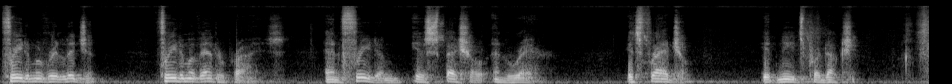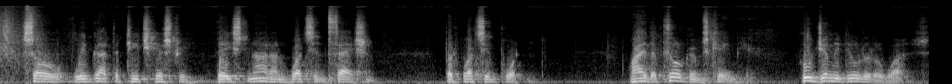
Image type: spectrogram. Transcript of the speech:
freedom of religion, freedom of enterprise, and freedom is special and rare. It's fragile. It needs production. So we've got to teach history based not on what's in fashion, but what's important. Why the pilgrims came here, who Jimmy Doolittle was,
